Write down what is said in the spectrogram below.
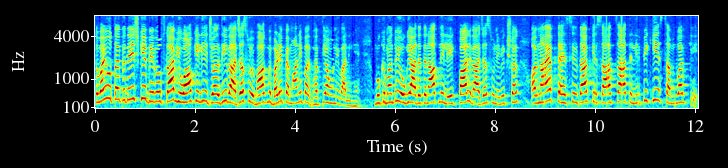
तो वहीं उत्तर प्रदेश के बेरोजगार युवाओं के लिए जल्द ही राजस्व विभाग में बड़े पैमाने पर भर्तियाँ होने वाली हैं। मुख्यमंत्री योगी आदित्यनाथ ने लेखपाल, राजस्व निरीक्षक और नायब तहसीलदार के साथ साथ लिपिकीय संवर्ग के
